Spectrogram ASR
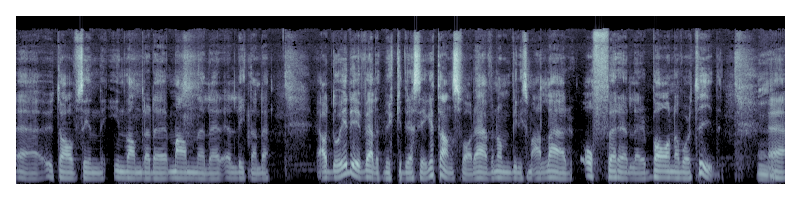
eh, utav sin invandrade man eller, eller, liknande, ja, då är det väldigt mycket deras eget ansvar, även om vi liksom alla är offer eller barn av vår tid. Mm. Eh,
